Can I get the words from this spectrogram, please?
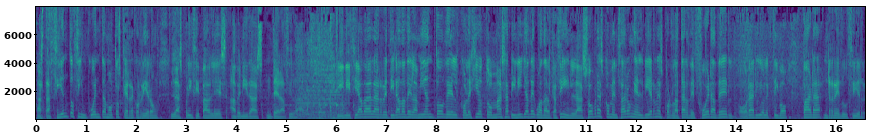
hasta 150 motos que recorrieron las principales avenidas de la ciudad. Iniciada la retirada del amianto del Colegio Tomás Apinilla de Guadalcacín, las obras comenzaron el viernes por la tarde fuera del horario lectivo para reducir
